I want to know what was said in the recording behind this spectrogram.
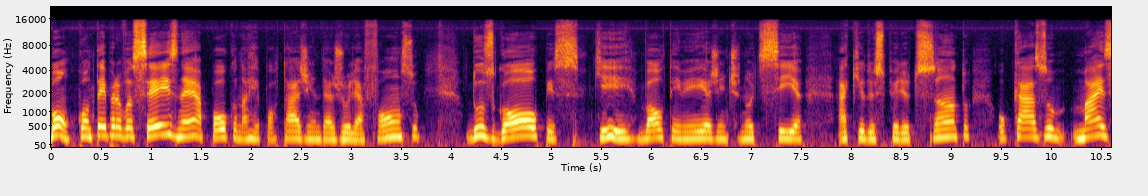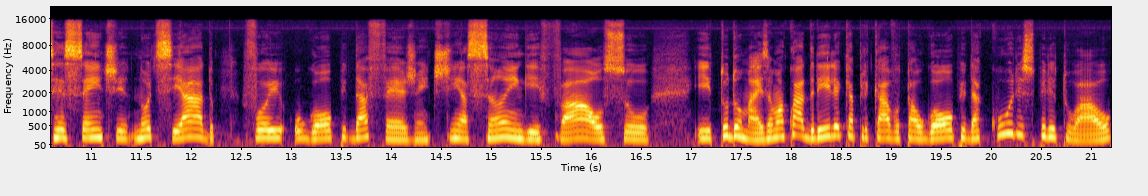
Bom, contei para vocês, né, há pouco na reportagem da Júlia Afonso, dos golpes que volta e meia a gente noticia aqui do Espírito Santo. O caso mais recente noticiado foi o golpe da fé, gente. Tinha sangue falso e tudo mais. É uma quadrilha que aplicava o tal golpe da cura espiritual.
